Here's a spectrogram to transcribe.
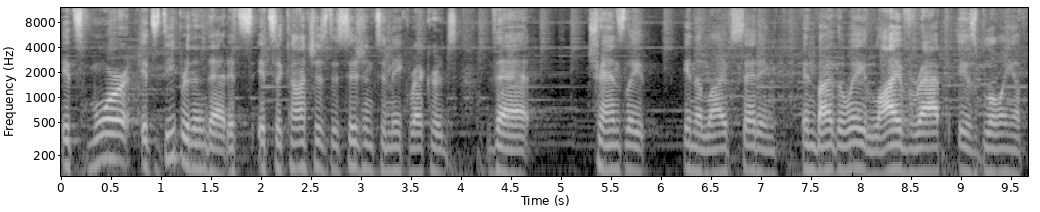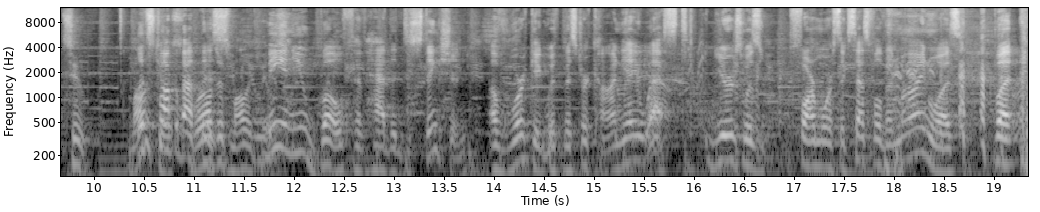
It's more, it's deeper than that. It's it's a conscious decision to make records that translate in a live setting. And by the way, live rap is blowing up too. Let's talk about We're this. Me and you both have had the distinction of working with Mr. Kanye West. Yours was far more successful than mine was, but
